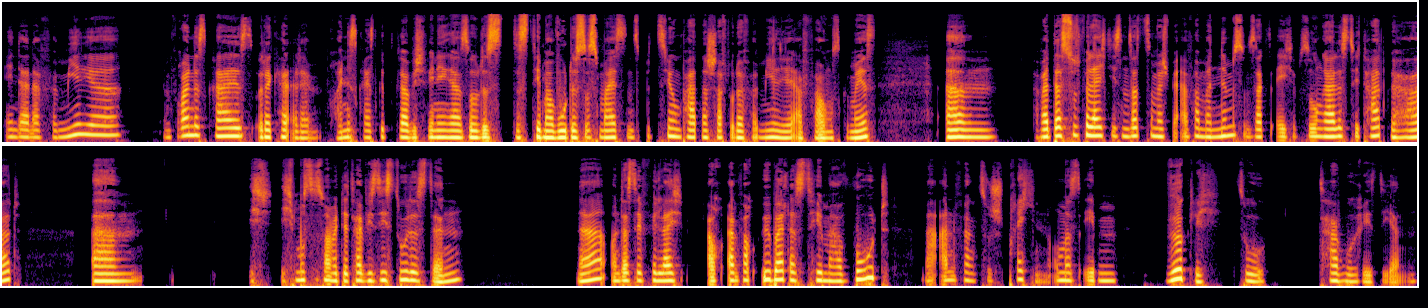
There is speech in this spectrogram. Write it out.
in deiner Familie, im Freundeskreis oder, oder im Freundeskreis gibt es, glaube ich, weniger so das, das Thema Wut. Das ist meistens Beziehung, Partnerschaft oder Familie, erfahrungsgemäß. Ähm, aber dass du vielleicht diesen Satz zum Beispiel einfach mal nimmst und sagst, ey, ich habe so ein geiles Zitat gehört. Ähm, ich, ich muss das mal mit dir teilen. Wie siehst du das denn? Ne? Und dass ihr vielleicht auch einfach über das Thema Wut mal anfangen zu sprechen, um es eben wirklich zu tabuisieren.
